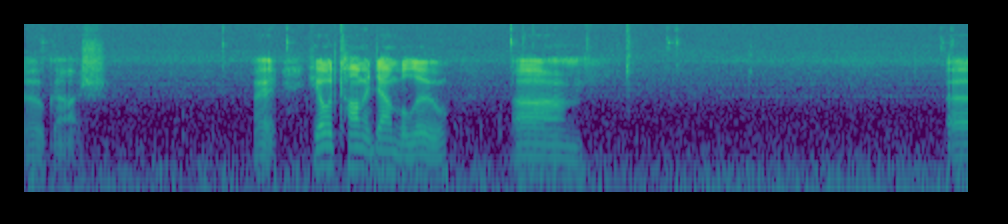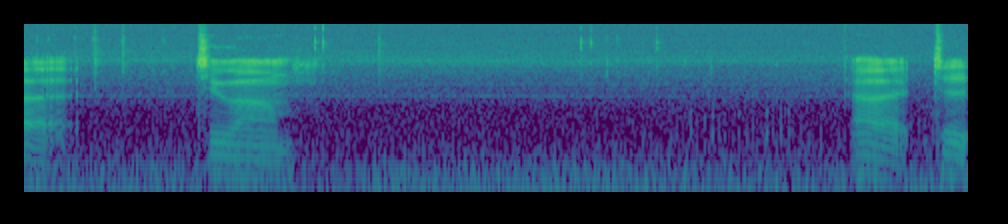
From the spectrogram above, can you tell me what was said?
Oh, gosh. Alright. If y'all would comment down below... Um... Uh... To, um... Uh, to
